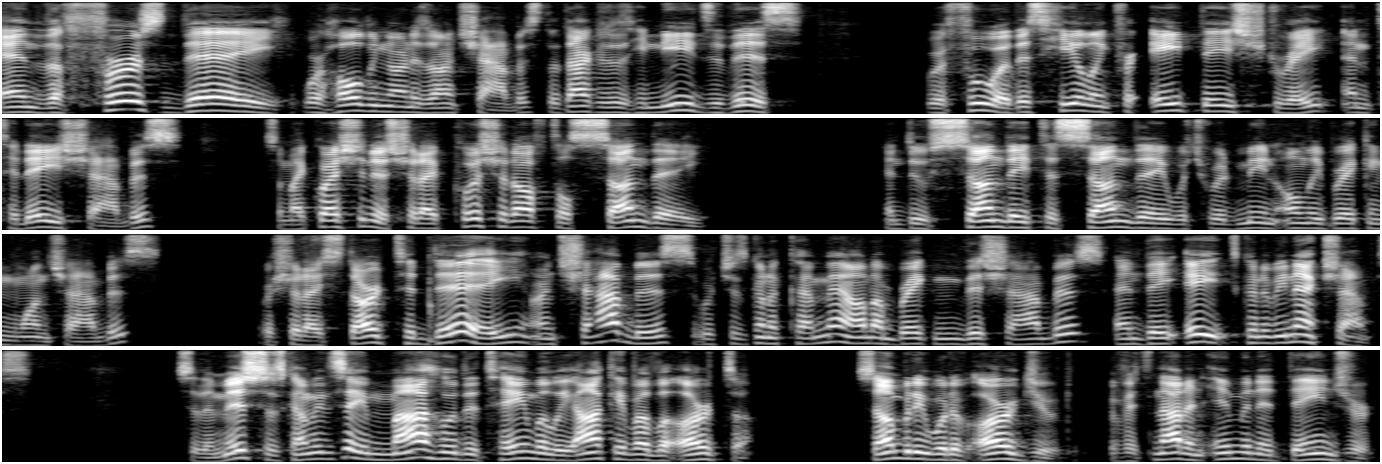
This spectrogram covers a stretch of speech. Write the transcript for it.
and the first day we're holding on is on Shabbos. The doctor says he needs this refuah, this healing for eight days straight, and today's Shabbos. So my question is, should I push it off till Sunday and do Sunday to Sunday, which would mean only breaking one Shabbos? Or should I start today on Shabbos, which is going to come out, I'm breaking this Shabbos, and day eight is going to be next Shabbos. So the Mishnah is coming to say, Mahu de arta. Somebody would have argued, if it's not an imminent danger,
